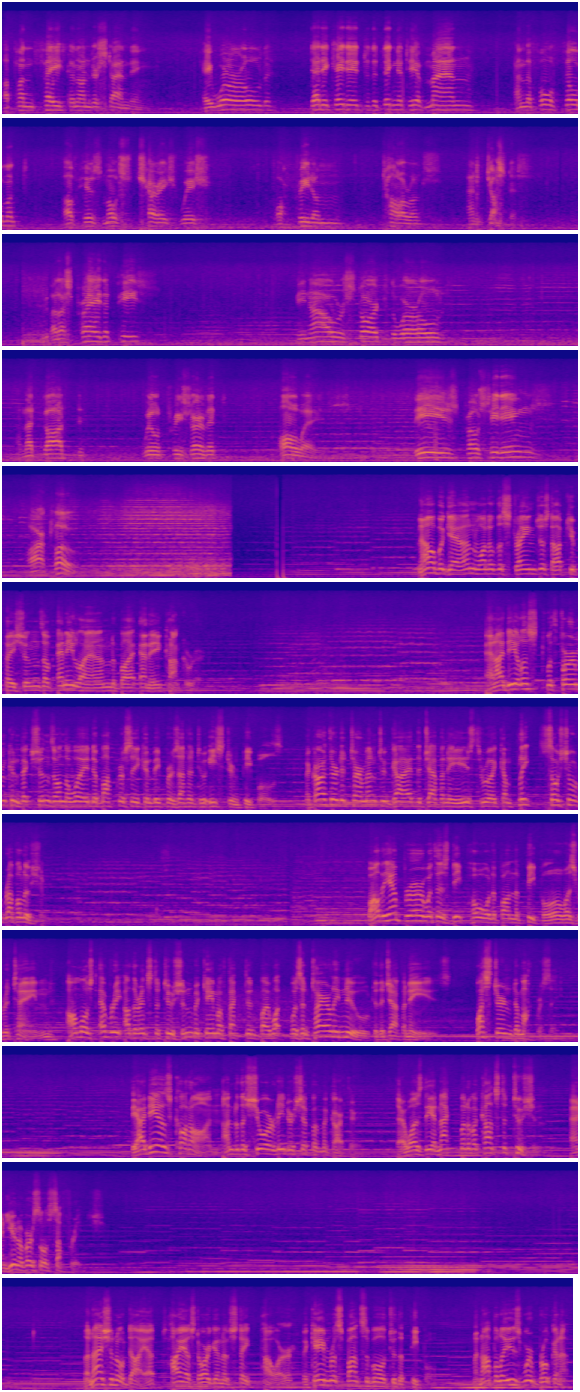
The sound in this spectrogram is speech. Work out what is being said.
upon faith and understanding. A world dedicated to the dignity of man and the fulfillment of his most cherished wish for freedom, tolerance, and justice. Let us pray that peace be now restored to the world and that God will preserve it always. These proceedings are closed. Now began one of the strangest occupations of any land by any conqueror. An idealist with firm convictions on the way democracy can be presented to Eastern peoples, MacArthur determined to guide the Japanese through a complete social revolution. While the emperor with his deep hold upon the people was retained, almost every other institution became affected by what was entirely new to the Japanese, Western democracy. The ideas caught on under the sure leadership of MacArthur. There was the enactment of a constitution and universal suffrage. The National Diet, highest organ of state power, became responsible to the people. Monopolies were broken up.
